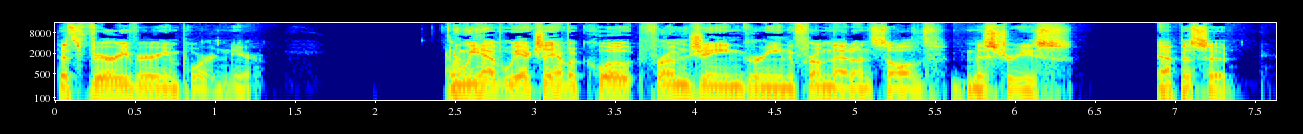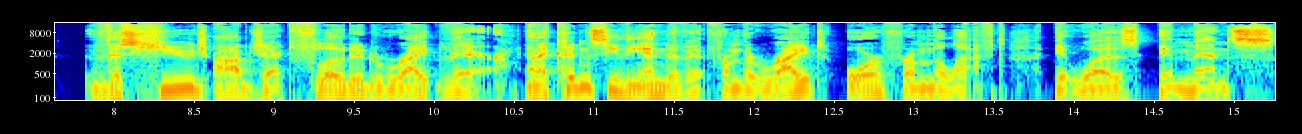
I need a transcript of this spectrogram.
That's very very important here. And we have we actually have a quote from Jane Green from that Unsolved Mysteries episode this huge object floated right there, and I couldn't see the end of it from the right or from the left. It was immense.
